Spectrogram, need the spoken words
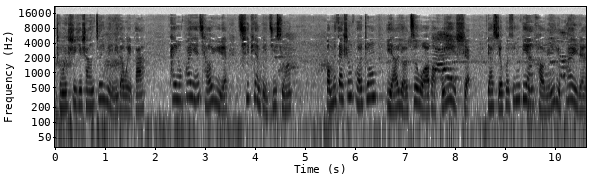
成为世界上最美丽的尾巴，他用花言巧语欺骗北极熊。我们在生活中也要有自我保护意识，要学会分辨好人与坏人，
